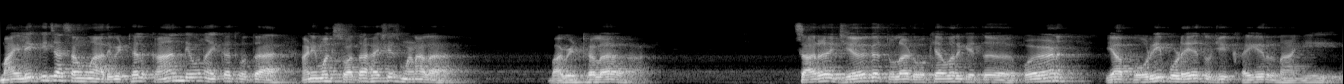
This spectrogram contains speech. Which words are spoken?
मायलेकीचा संवाद विठ्ठल कान देऊन ऐकत होता आणि मग स्वतःशीच म्हणाला बा विठ्ठला सारं जग तुला डोक्यावर घेतं पण या पोरी पुढे तुझी खैर नाही.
